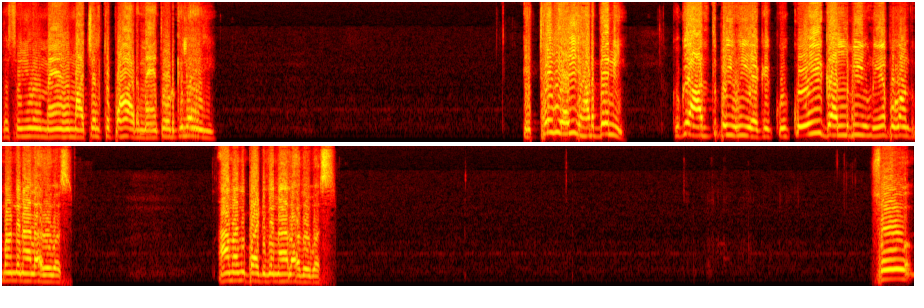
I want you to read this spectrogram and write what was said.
ਦੱਸੋ ਜੀ, ਹੁਣ ਮੈਂ ਹਿਮਾਚਲ ਤੋਂ ਪਹਾੜ ਮੈਂ ਤੋੜ ਕੇ ਲਿਆਇਆ ਜੀ। ਇੱਥੇ ਵੀ ਅਜੀ ਹਟਦੇ ਨਹੀਂ। ਕਿਉਂਕਿ ਆਦਤ ਪਈ ਹੋਈ ਹੈ ਕਿ ਕੋਈ ਕੋਈ ਗੱਲ ਵੀ ਹੋਣੀ ਹੈ, ਭਗਵੰਤ ਮਾਨ ਦੇ ਨਾਲ ਲਾ ਦਿਓ ਬਸ। ਆਮ ਆਦਮੀ ਪਾਰਟੀ ਦੇ ਨਾਲ ਲਾ ਦਿਓ ਬਸ। ਸੋ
